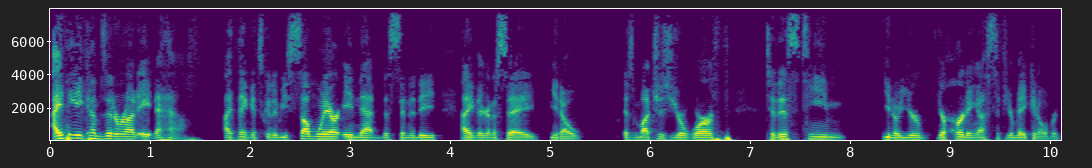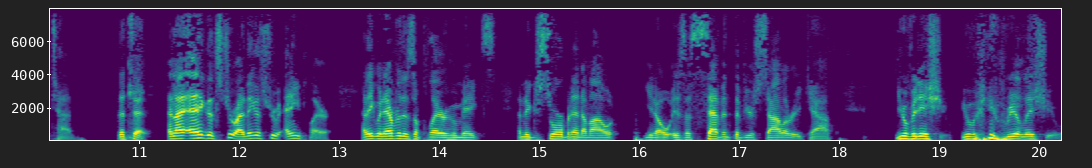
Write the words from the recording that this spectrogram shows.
I think he comes in around eight and a half. I think it's going to be somewhere in that vicinity. I think they're going to say, you know, as much as you're worth to this team, you know, you're, you're hurting us if you're making over 10. That's it. And I, I think that's true. I think that's true of any player. I think whenever there's a player who makes an exorbitant amount, you know, is a seventh of your salary cap, you have an issue. You have a real issue.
